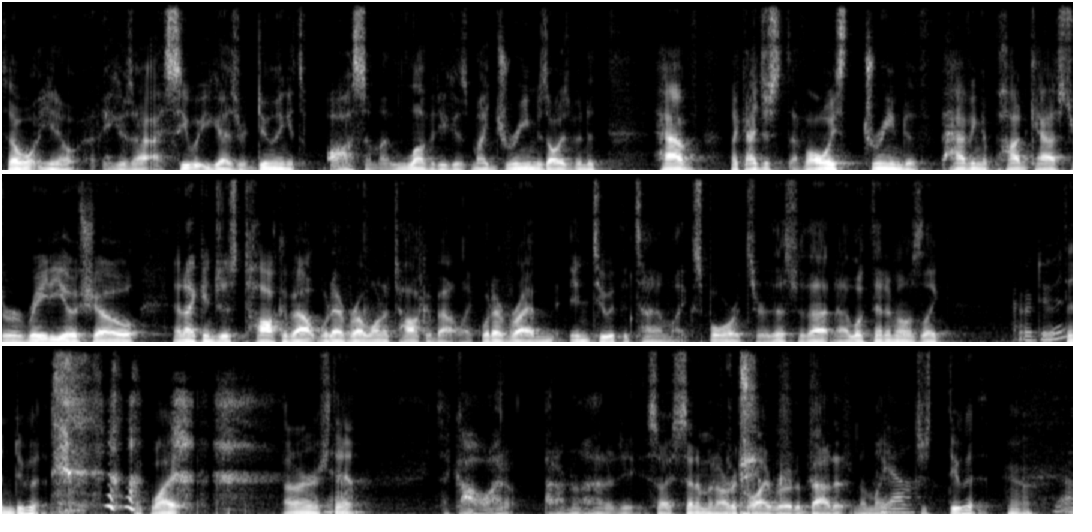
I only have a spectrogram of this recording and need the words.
So you know, he goes, I, "I see what you guys are doing. It's awesome. I love it." He goes, "My dream has always been to have like I just I've always dreamed of having a podcast or a radio show, and I can just talk about whatever I want to talk about, like whatever I'm into at the time, like sports or this or that." And I looked at him. I was like, Go do it. "Then do it. like why? I don't understand." Yeah. He's like, "Oh, I don't, I don't know how to do." It. So I sent him an article I wrote about it, and I'm like, Yeah. "Just do it." yeah, Yeah.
